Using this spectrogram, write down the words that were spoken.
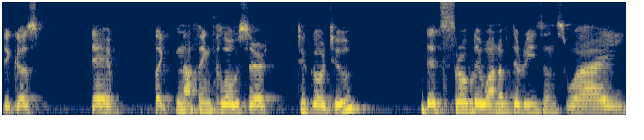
because they have like nothing closer to go to. That's probably one of the reasons why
